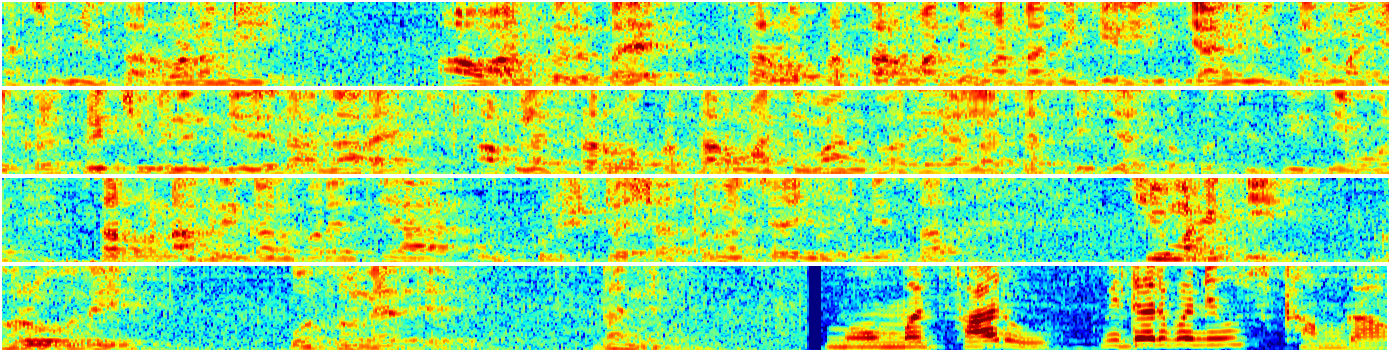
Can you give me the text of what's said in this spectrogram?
अशी मी सर्वांना मी आवाहन करत आहे. सर्व प्रसारमाध्यमांना देखील या निमित्तानं माझी कळकळीची विनंती राहणार आहे. आपल्या सर्व प्रसारमाध्यमांद्वारे याला जास्तीत जास्त प्रसिद्धी देऊन सर्व नागरिकांपर्यंत ह्या उत्कृष्ट शासनाच्या योजनेचा ची माहिती घरोघरी पोहोचवण्यात यावी. धन्यवाद. मोहम्मद फारूक विदर्भ न्यूज खामगाव.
